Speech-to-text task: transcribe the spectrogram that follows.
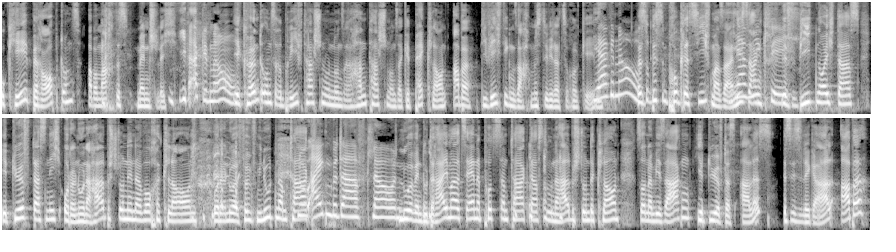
okay, beraubt uns, aber macht es menschlich. Ja, genau. Ihr könnt unsere Brieftaschen und unsere Handtaschen, unser Gepäck klauen, aber die wichtigen Sachen müsst ihr wieder zurückgeben. ja, genau. Das ist so ein bisschen progressiv mal sein. Ja, nicht sagen, wirklich. wir verbieten euch das, ihr dürft das nicht oder nur eine halbe Stunde in der Woche klauen oder nur fünf Minuten am Tag. Nur Eigenbedarf klauen. Nur wenn du dreimal Zähne putzt am Tag, darfst du eine halbe Stunde klauen, sondern wir sagen, ihr dürft das alles, es ist legal, aber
